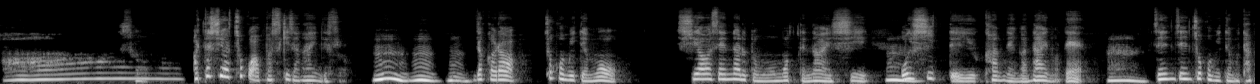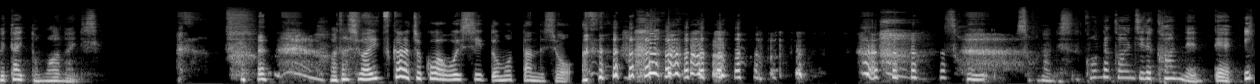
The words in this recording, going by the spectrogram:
はあ。そう私はチョコあんま好きじゃないんですよ。うん、うん、うん。だから、チョコ見ても幸せになるとも思ってないし、うん美味しいっていう観念がないので、うん。全然チョコ見ても食べたいと思わないんですよ。私はいつからチョコは美味しいと思ったんでしょそういう、そうなんです。こんな感じで観念って一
